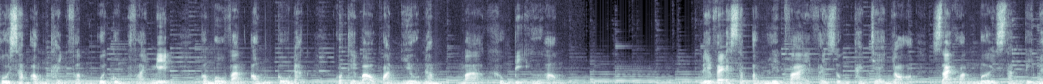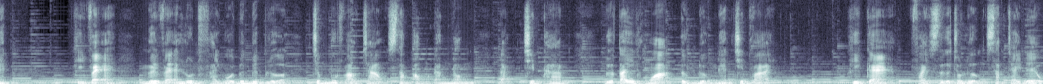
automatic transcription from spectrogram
Khối sáp ong thành phẩm cuối cùng phải mịn, có màu vàng óng cô đặc, có thể bảo quản nhiều năm mà không bị hư hỏng. Để vẽ sáp ong lên vải phải dùng thanh tre nhỏ dài khoảng 10cm. Khi vẽ, người vẽ luôn phải ngồi bên bếp lửa, chấm bút vào chảo sáp ong đang nóng đặt trên than, đưa tay họa từng đường nét trên vải. Khi kẻ, phải giữ cho lượng sáp chảy đều,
